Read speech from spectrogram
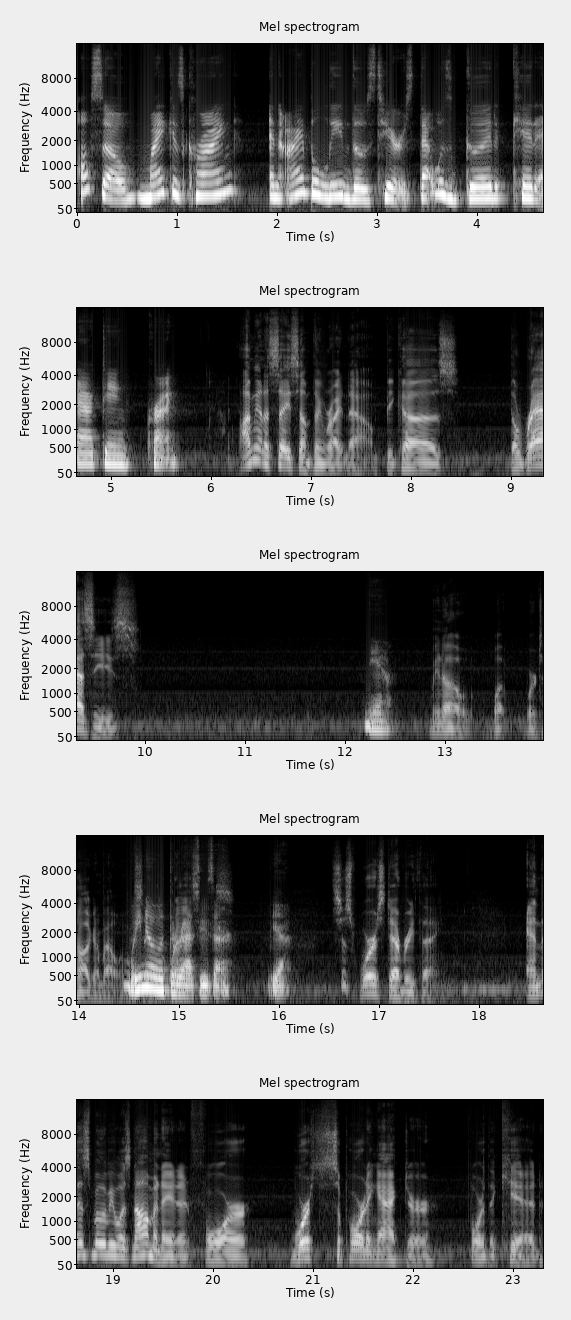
Also, Mike is crying, and I believe those tears. That was good kid acting crying. I'm going to say something right now because the Razzies, Yeah. we know what we're talking about. We, We know what the Razzies are. Yeah. It's just worst everything. And this movie was nominated for Worst Supporting Actor for The Kid,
